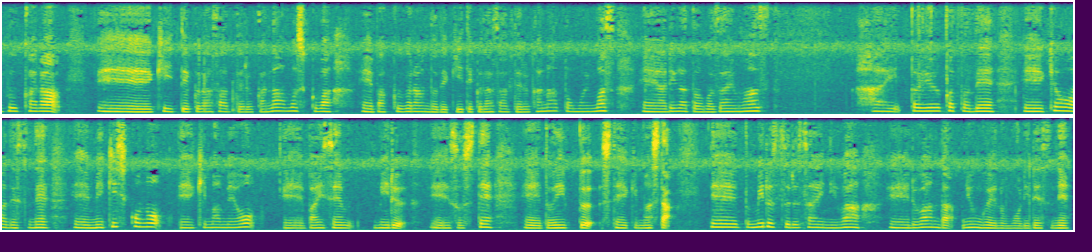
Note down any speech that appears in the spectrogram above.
ェブから、えー、聞いてくださってるかな？もしくは、えー、バックグラウンドで聞いてくださってるかなと思います、えー、ありがとうございます。はい。ということで、え今日はですね、えメキシコの、え木豆を、え焙煎ミル、えそして、えドリップしていきました。で、えーと、ミルする際には、えルワンダニュングエの森ですね。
